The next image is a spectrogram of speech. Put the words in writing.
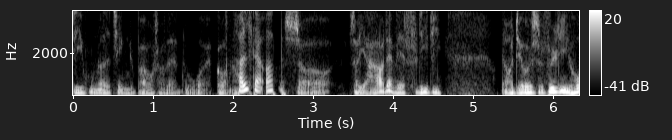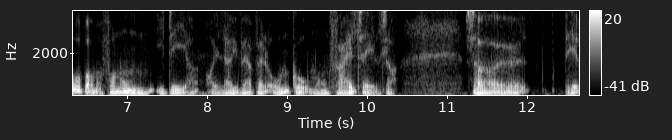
de 100 tænkepauser, der nu er kommet. Hold da op. Så, så jeg har da været flittig. Og det var selvfølgelig i håb om at få nogle idéer, eller i hvert fald undgå nogle fejltagelser. Så øh, det,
